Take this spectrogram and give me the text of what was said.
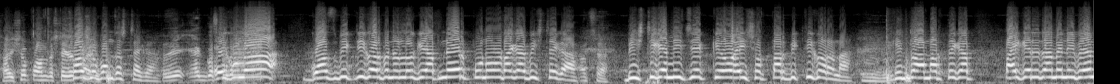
ছয়শো পঞ্চাশ টাকা ছয়শো coil। পঞ্চাশ টাকা। তাহলে এক বস্তা এগুলা গজ বিক্রি করবেন হলো কি আপনার পনেরো টাকা বিশ টাকা। বিশ টাকা নিচে কেউ এই সপ্তাহ বিক্রি করে না। কিন্তু আমার থেকে পাইকারি দামে নিবেন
